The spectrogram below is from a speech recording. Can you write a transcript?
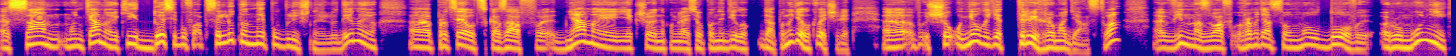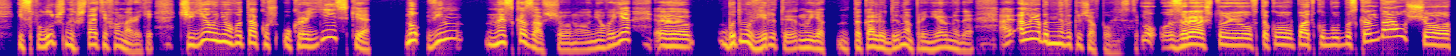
Е, Сам Монтяно, який досі був абсолютно не публічною людиною, е, про це от сказав е, днями, якщо я не помиляюся, у понеділок, да, понеділок ввечері, е, що у нього є три громадянства. Е, Він назвав громадянство Молдови, Румунії і Сполучених Штатів Америки. Чи є у нього також українське? Ну він не сказав, що воно у нього є. Е, Будемо вірити, ну як така людина прем'єром іде. А- Але я би не виключав повністю. Ну, зрештою, в такому випадку був би скандал, що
